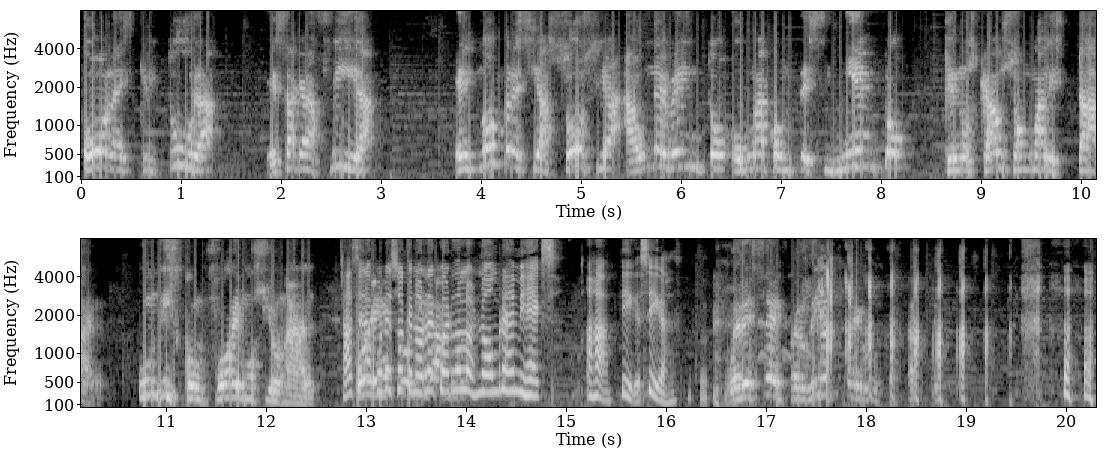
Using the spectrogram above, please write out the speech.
o la escritura, esa grafía, el nombre se asocia a un evento o un acontecimiento que nos causa un malestar, un disconfort emocional. Ah, será por, eso que no recuerdo los nombres de mis ex. Ajá, siga, siga. Puede ser, pero pregunta.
